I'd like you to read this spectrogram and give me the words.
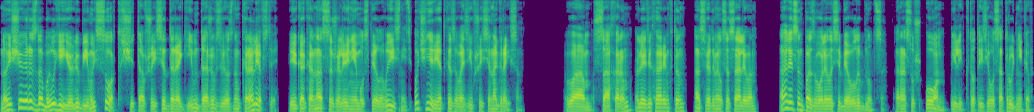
но еще и раздобыл ее любимый сорт, считавшийся дорогим даже в Звездном Королевстве, и, как она с сожалением успела выяснить, очень редко завозившийся на Грейсон. «Вам с сахаром, леди Харрингтон?» — осведомился Салливан. Алисон позволила себе улыбнуться. Раз уж он или кто-то из его сотрудников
